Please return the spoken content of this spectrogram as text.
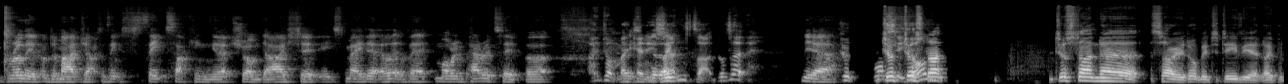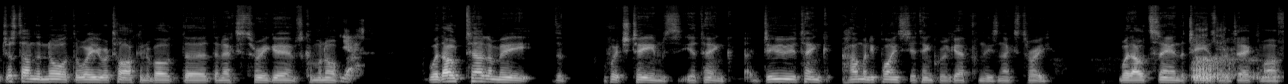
brilliant under Mike Jackson. I think, think sacking uh, Sean Dyche, it, it's made it a little bit more imperative. But It don't make It's any like- sense, that does it? yeah, just just done? on just on uh sorry i don't mean to deviate like but just on the note the way you were talking about the the next three games coming up yes, without telling me the which teams you think do you think how many points do you think we'll get from these next three without saying the teams will take them off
